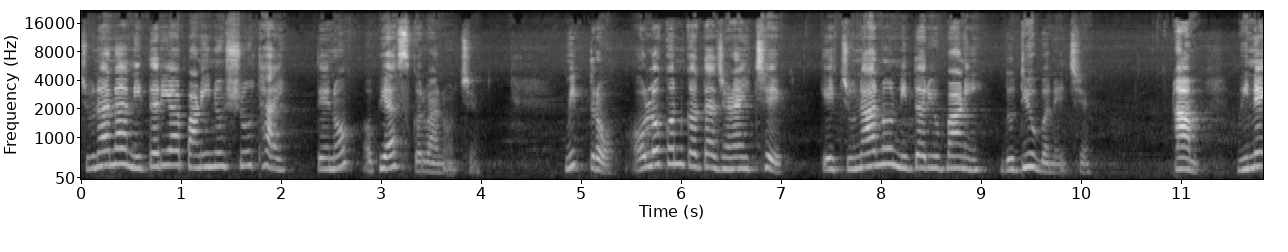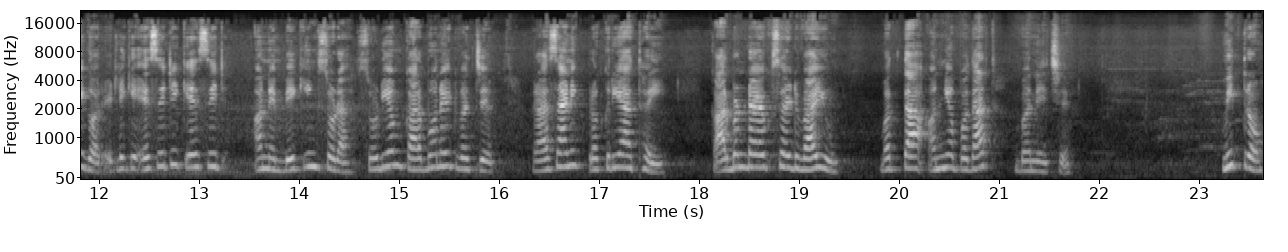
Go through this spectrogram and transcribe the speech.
ચૂનાના નીતરિયા પાણીનું શું થાય તેનો અભ્યાસ કરવાનો છે. મિત્રો, અવલોકન કરતાં જણાય છે કે ચૂનાનું નીતર્યું પાણી દૂધિયું બને છે. આમ, વિનેગર એટલે કે એસિટિક એસિડ અને બેકિંગ સોડા સોડિયમ કાર્બોનેટ વચ્ચે રાસાયણિક પ્રક્રિયા થઈ કાર્બન ડાયોક્સાઇડ વાયુ વત્તા અન્ય પદાર્થ બને છે. મિત્રો,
